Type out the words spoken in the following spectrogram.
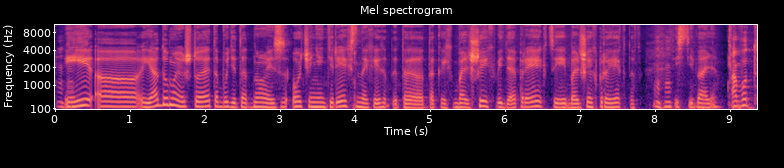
Uh-huh. И э, я думаю, что это будет одно из очень интересных это, таких больших видеопроекций и больших проектов uh-huh. фестиваля. А вот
